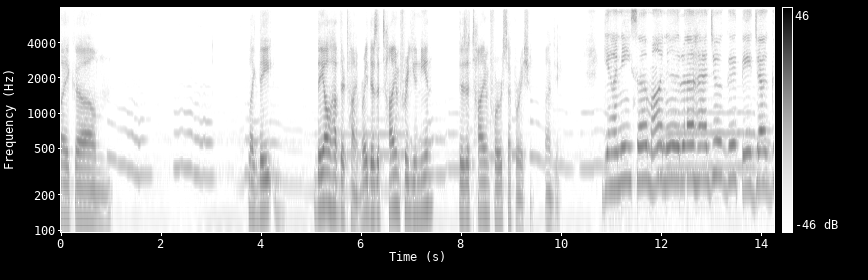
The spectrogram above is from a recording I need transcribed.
like um like they they all have their time right there's a time for union there's a time for separation ਹਾਂਜੀ ज्ञानी समान रह जुग ते जग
